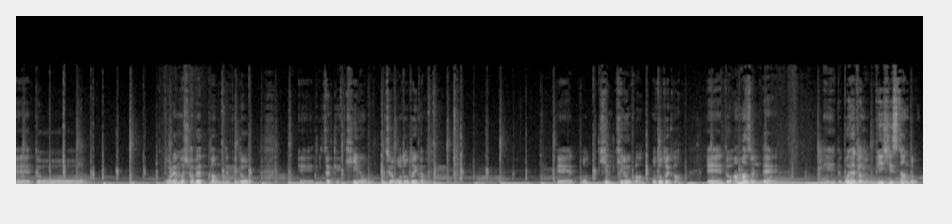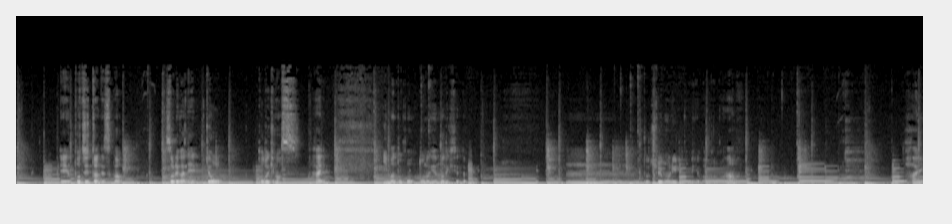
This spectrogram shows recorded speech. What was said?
えっ、ー、とどれも喋ったんだけどえー、いつだっけ？昨日？違う一昨日かな。えー、おき昨日か？一昨日か？えっ、ー、と Amazon で、えーと、ボヤタの PC スタンド、えー、ポチったんですがそれがね今日届きます。はい。今どこどの辺まで来てんだろう？うーんと注文履歴見れば分かるかな。はい、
